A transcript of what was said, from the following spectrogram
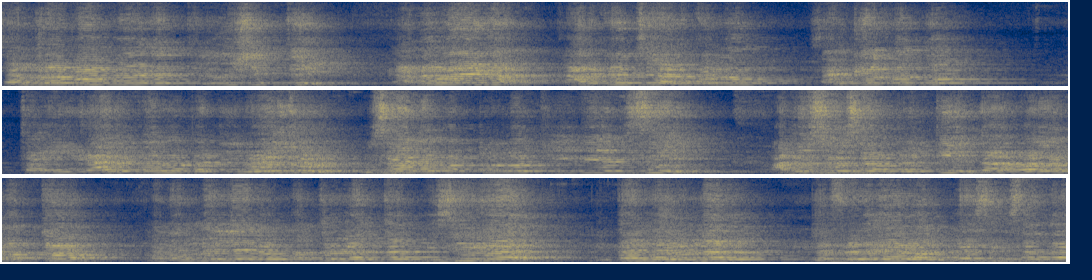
చంద్రబాబు నాయుడు తెలుగు శక్తి ఘనమైన కార్యక్రమం అనుకున్నాం సంకల్పంతో ఈ కార్యక్రమం బట్టి ఈ రోజు విశాఖపట్నంలో జీవీఎంసీ అవిశ్వాసాలు పెట్టి దానివల్ల మొత్తం మన ఎమ్మెల్యేలు మంత్రులు అంతా బిజీగా దాని మీద ఉన్నారు. డెఫినెట్గా వాళ్ళు బ్లెస్సింగ్స్ అంతా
